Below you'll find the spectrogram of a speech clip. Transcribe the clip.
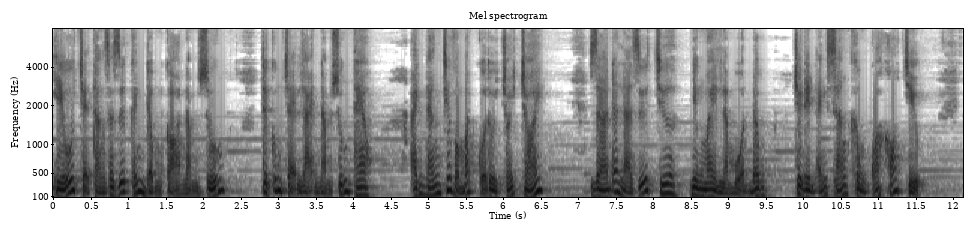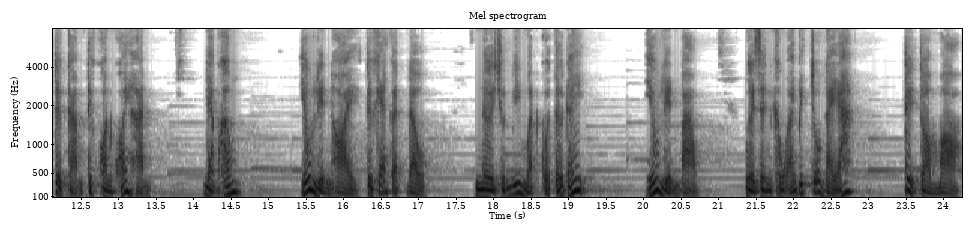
Hiếu chạy thẳng ra giữa cánh đồng cỏ nằm xuống. Tôi cũng chạy lại nằm xuống theo. Ánh nắng chiếu vào mắt của tôi chói chói. Giờ đã là giữa trưa, Nhưng may là mùa đông, Cho nên ánh sáng không quá khó chịu. Tôi cảm thấy khoan khoái hẳn. Đẹp không? Hiếu liền hỏi, tôi khẽ gật đầu. Nơi trốn bí mật của tớ đấy. Hiếu liền bảo, Người dân không ai biết chỗ này á. Tôi tò mò,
